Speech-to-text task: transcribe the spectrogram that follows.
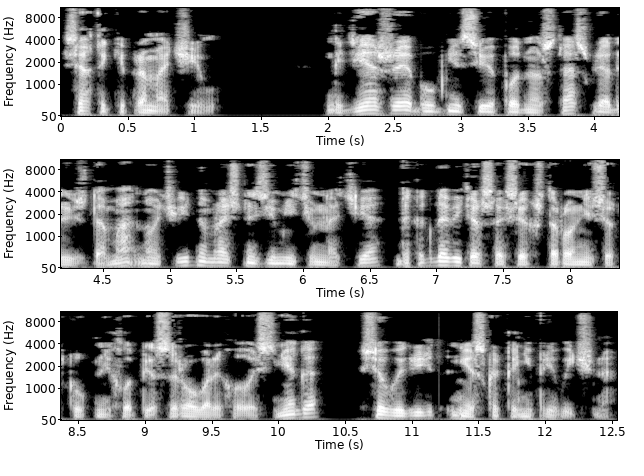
все-таки промочил. Где же, бубнит себе под нос Стас, вглядываясь в дома, но очевидно мрачной зимней темноте, да когда ветер со всех сторон несет крупные хлопья сырого рыхлого снега, все выглядит несколько непривычно.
